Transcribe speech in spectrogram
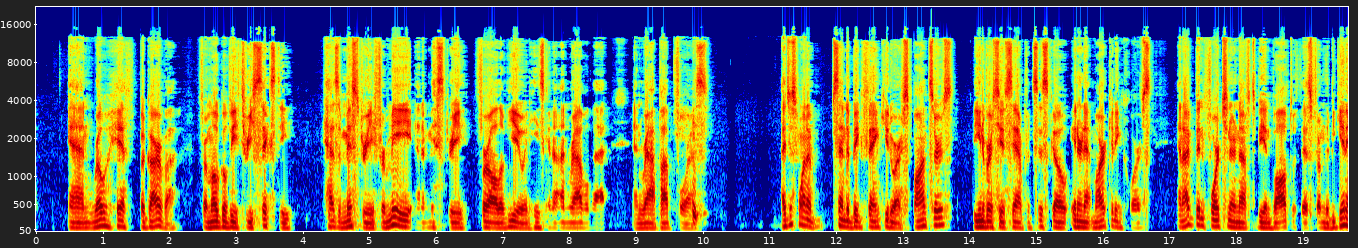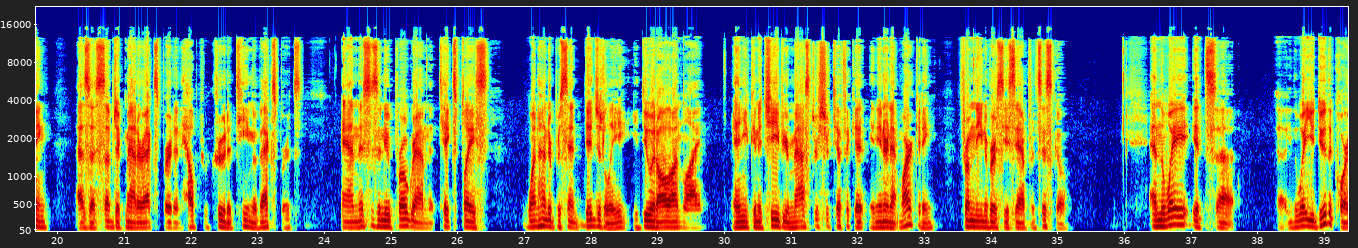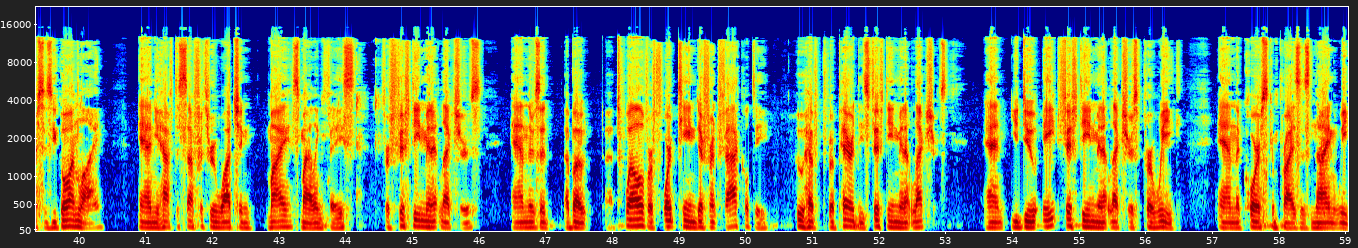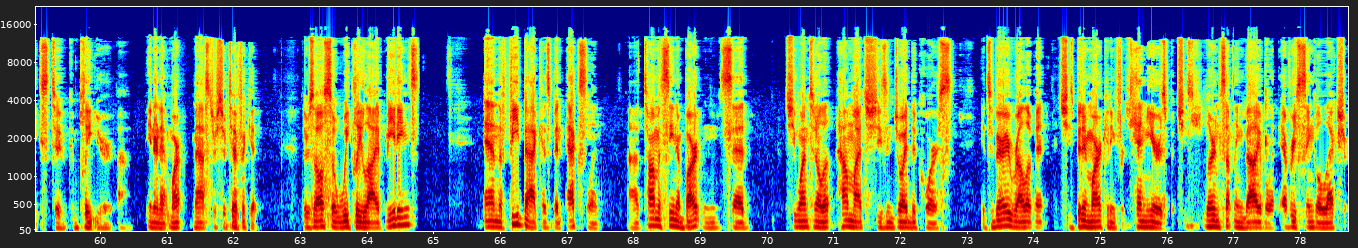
And Rohit Bhargava from Ogilvy 360 has a mystery for me and a mystery for all of you, and he's going to unravel that and wrap up for us. I just want to send a big thank you to our sponsors, the University of San Francisco Internet Marketing course. And I've been fortunate enough to be involved with this from the beginning as a subject matter expert and helped recruit a team of experts. And this is a new program that takes place 100% digitally. You do it all online and you can achieve your master's certificate in internet marketing from the University of San Francisco. And the way it's, uh, uh, the way you do the course is you go online and you have to suffer through watching my smiling face for 15 minute lectures. And there's a, about uh, 12 or 14 different faculty who have prepared these 15 minute lectures. And you do eight 15 minute lectures per week. And the course comprises nine weeks to complete your uh, Internet Mar- Master Certificate. There's also weekly live meetings. And the feedback has been excellent. Uh, Thomasina Barton said she wanted to know how much she's enjoyed the course. It's very relevant. She's been in marketing for 10 years, but she's learned something valuable in every single lecture.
